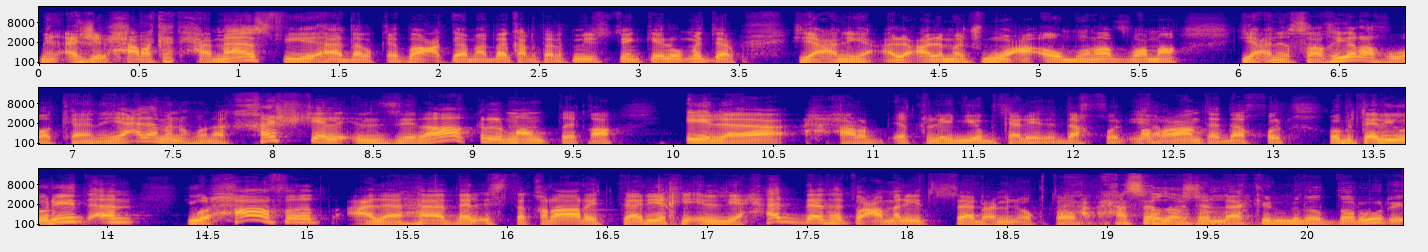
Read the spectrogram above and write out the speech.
من أجل حركة حماس في هذا القطاع كما ذكر 360 كيلو متر يعني على مجموعة أو منظمة يعني صغيرة هو كان يعلم أن هناك خشية لانزلاق المنطقة إلى حرب إقليمية وبالتالي تدخل إيران تدخل وبالتالي يريد أن يحافظ على هذا الاستقرار التاريخي اللي حددته عملية السابع من أكتوبر. حسن أجل لكن من الضروري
